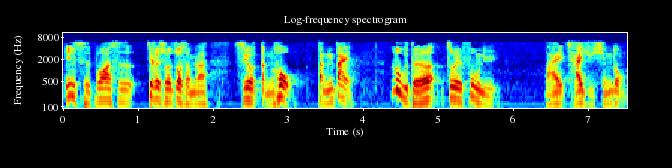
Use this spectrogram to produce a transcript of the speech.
因此波阿斯这个时候做什么呢？只有等候，等待路德这位妇女来采取行动。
